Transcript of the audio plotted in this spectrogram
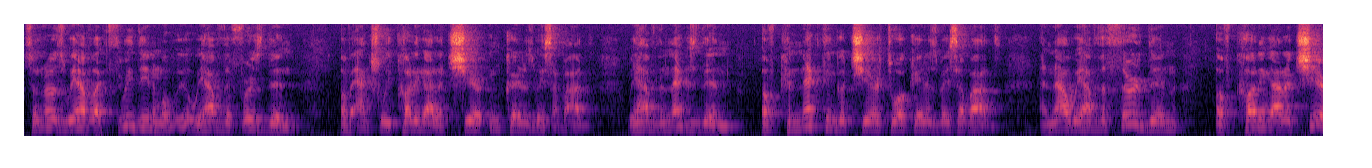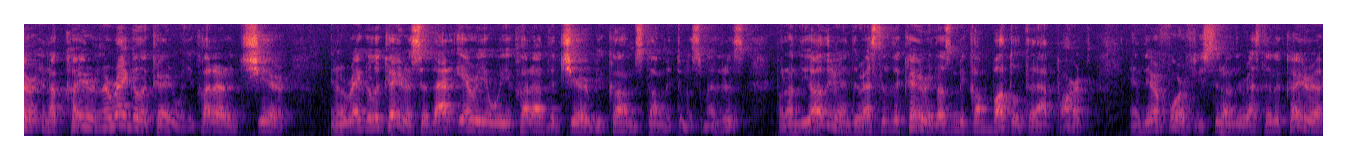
So notice we have like three dinim over here. We have the first din of actually cutting out a chair in keres beisabad. We have the next din of connecting a chair to a keres beisabad, and now we have the third din of cutting out a chair in a kair in a regular kair. When you cut out a chair in a regular kair, so that area where you cut out the chair becomes tumas medrash. But on the other end, the rest of the kaira doesn't become bottled to that part, and therefore, if you sit on the rest of the kaira,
